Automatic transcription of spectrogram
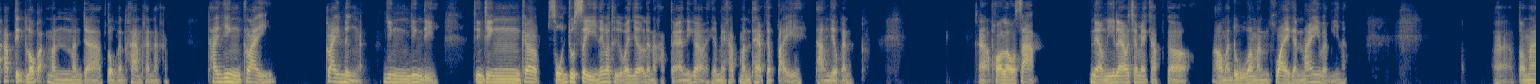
ถ้าติดลบอะมันมันจะตรงกันข้ามกันนะครับ ถ้ายิ่งใกล้ใกล้หนึ่งอะ ยิ่งยิ่งดี จริง ๆ ก็ศูนย์จุดสี่นี่ก็ถือว่าเยอะแล้วนะครับ แต่อันนี้ก็เห็นไหมครับ มันแทบจะไปทางเดียวกันอ่าพอเราทราบ แนวนี้แล้วใช่ไหมครับ ก็เอามาดูว่ามันไขว้กันไหมแบบนี้นะอ่าต่อมา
